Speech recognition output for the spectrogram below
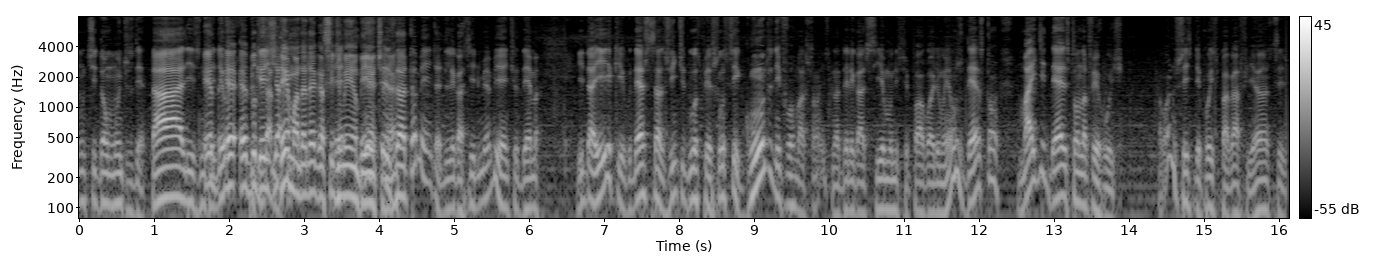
não te dão muitos detalhes, É, entendeu? é- é do Porque já- DEMA, da Delegacia de é, Meio Ambiente, é, né? Exatamente, a Delegacia de Meio Ambiente, o DEMA. E daí, que dessas 22 pessoas, segundo as informações, na Delegacia Municipal agora de manhã, uns 10 estão, mais de 10 estão na ferrugem. Agora não sei se depois de pagar a fiança, Se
